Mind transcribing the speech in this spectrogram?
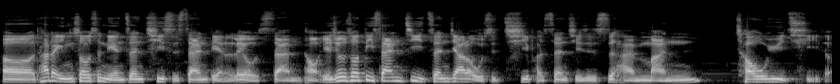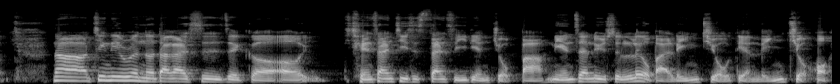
呃，它的营收是年增七十三点六三哈，也就是说第三季增加了五十七 percent，其实是还蛮超乎预期的。那净利润呢，大概是这个呃。前三季是三十一点九八，年增率是六百零九点零九吼。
